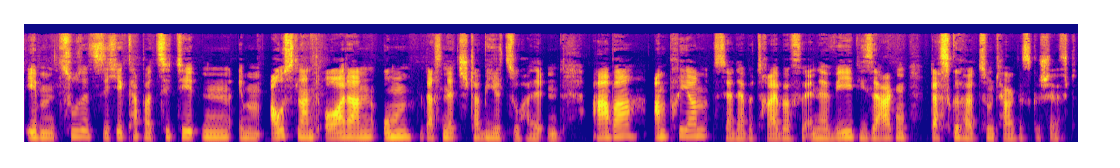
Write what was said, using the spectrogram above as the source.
eben zusätzliche Kapazitäten im Ausland ordern, um das Netz stabil zu halten. Aber Amprion ist ja der Betreiber für NRW, die sagen, das gehört zum Tagesgeschäft.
